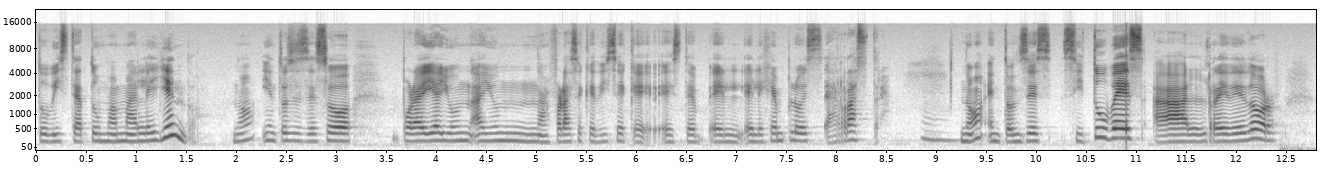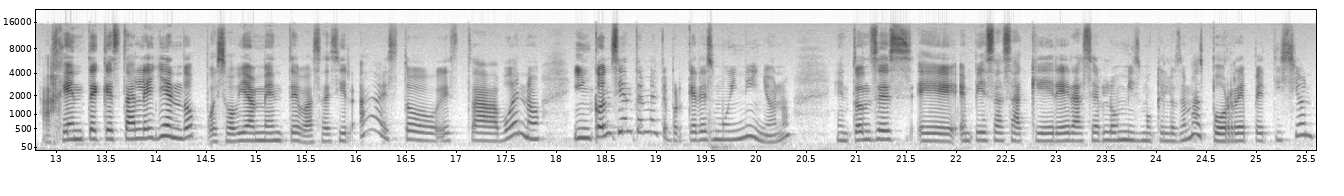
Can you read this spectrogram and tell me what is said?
tuviste a tu mamá leyendo, ¿no? Y entonces eso, por ahí hay, un, hay una frase que dice que este, el, el ejemplo es arrastra, mm. ¿no? Entonces, si tú ves alrededor a gente que está leyendo, pues obviamente vas a decir, ah, esto está bueno, inconscientemente, porque eres muy niño, ¿no? Entonces eh, empiezas a querer hacer lo mismo que los demás por repetición.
